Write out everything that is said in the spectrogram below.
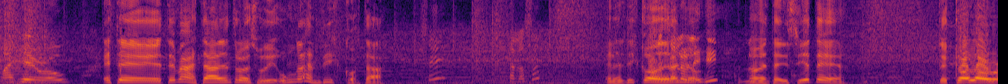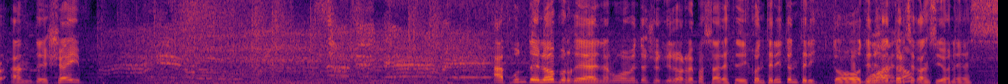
My Hero. Este tema está dentro de su un gran disco está. ¿Ya lo sé? En el disco ¿Por del año elegí? 97, The Color and the Shape. Apúntelo porque en algún momento yo quiero repasar este disco enterito, enterito. Tiene Bueno. 14 canciones.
